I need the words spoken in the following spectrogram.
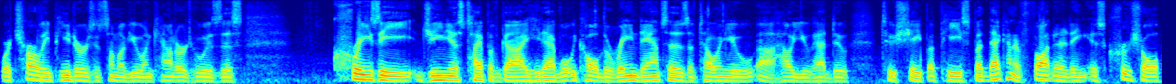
where Charlie Peters, who some of you encountered, who is this crazy genius type of guy. He'd have what we called the rain dances of telling you uh, how you had to, to shape a piece. But that kind of thought editing is crucial.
